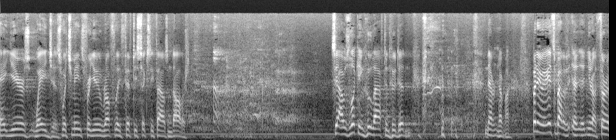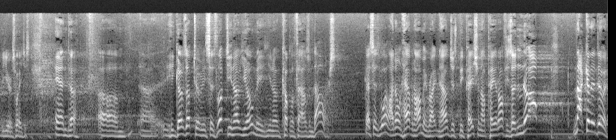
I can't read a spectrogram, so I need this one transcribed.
a year's wages, which means for you roughly $50,000, $60,000. See, I was looking who laughed and who didn't. never, never mind. But anyway, it's about a, you know, a third of a year's wages. And uh, um, uh, he goes up to him and he says, Look, you know, you owe me, you know, a couple of thousand dollars. Guy says, Well, I don't have it on me right now. Just be patient. I'll pay it off. He says, No, not going to do it.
